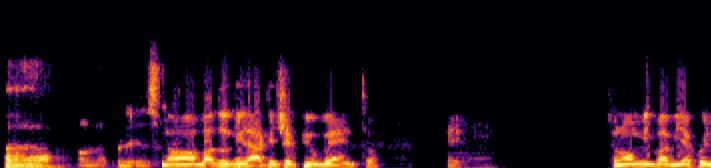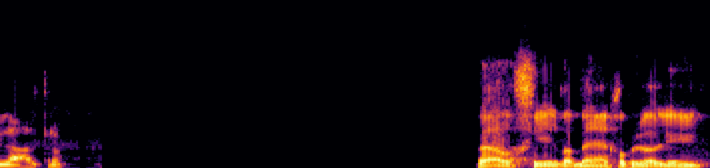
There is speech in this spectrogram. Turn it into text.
Ah, non l'ha preso. No, vado di là che c'è più vento. Se no mi va via quell'altro. Bravo Phil, va bene, coprilo lì.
